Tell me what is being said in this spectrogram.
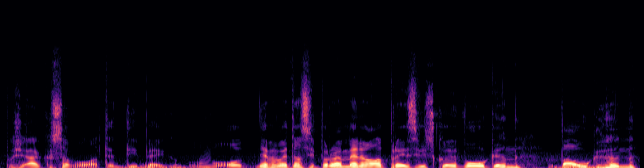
Bože, ako sa volá ten typek? Od, nepamätám si prvé meno, ale priezvisko je Vaughan. Vaughan.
